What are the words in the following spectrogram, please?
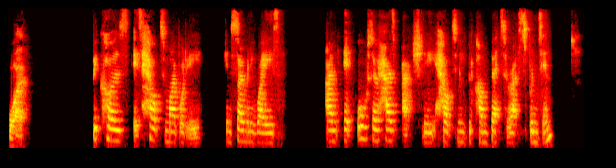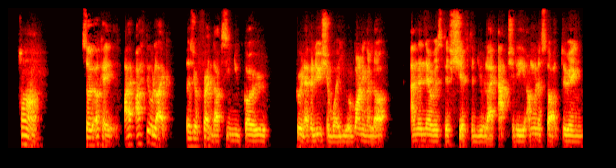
why? because it's helped my body in so many ways. And it also has actually helped me become better at sprinting. Huh. So okay, I, I feel like as your friend, I've seen you go through an evolution where you were running a lot, and then there was this shift, and you were like, actually, I'm going to start doing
